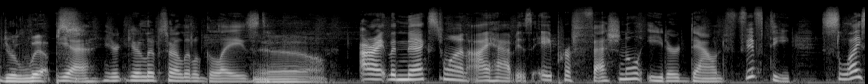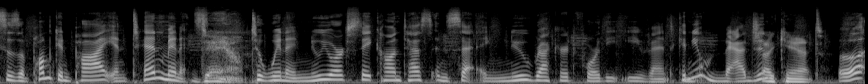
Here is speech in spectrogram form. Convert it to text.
your lips. Yeah, your, your lips are a little glazed. Yeah. All right, the next one I have is a professional eater downed 50 slices of pumpkin pie in 10 minutes. Damn. To win a New York State contest and set a new record for the event. Can you imagine? I can't. Ugh,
